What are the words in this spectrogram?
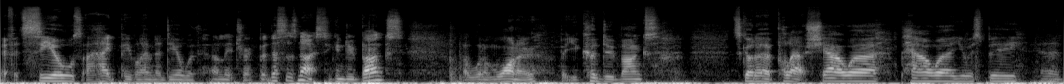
If it seals, I hate people having to deal with electric, but this is nice. You can do bunks. I wouldn't want to, but you could do bunks. It's got a pull-out shower, power, USB, and an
